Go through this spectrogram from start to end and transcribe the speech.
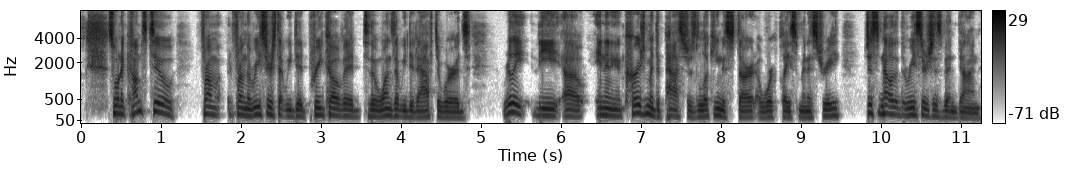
So when it comes to from from the research that we did pre-COVID to the ones that we did afterwards, really the uh, in an encouragement to pastors looking to start a workplace ministry just know that the research has been done.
